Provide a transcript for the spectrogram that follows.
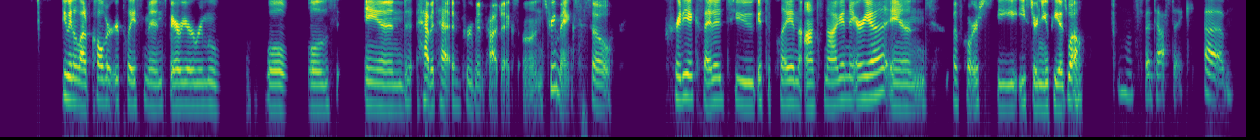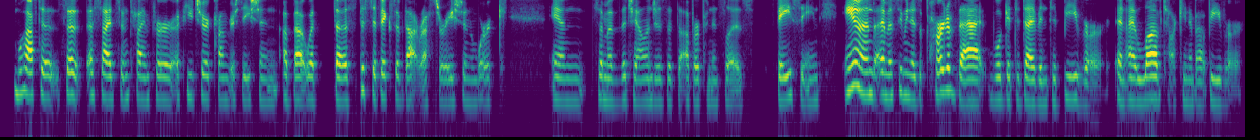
doing a lot of culvert replacements, barrier removals, and habitat improvement projects on stream banks. So, pretty excited to get to play in the Ontonagon area and, of course, the Eastern UP as well. That's fantastic. Um, we'll have to set aside some time for a future conversation about what the specifics of that restoration work and some of the challenges that the Upper Peninsula is facing. And I'm assuming as a part of that, we'll get to dive into beaver. And I love talking about beaver.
